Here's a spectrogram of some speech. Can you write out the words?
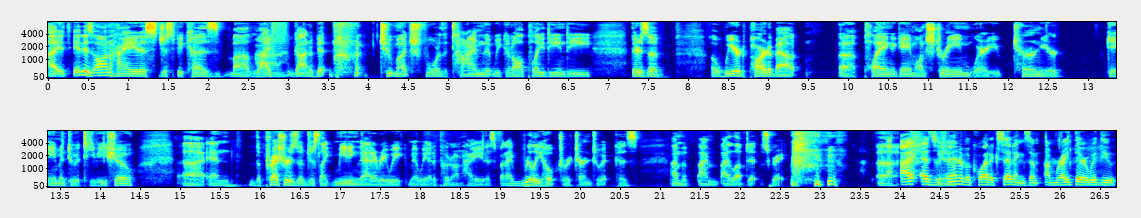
Uh, it, it is on hiatus just because uh, life got a bit too much for the time that we could all play D and D. There's a a weird part about uh, playing a game on stream where you turn your game into a TV show, uh, and the pressures of just like meeting that every week meant we had to put it on hiatus. But I really hope to return to it because I'm a, I'm I loved it. It was great. uh, I, as a yeah. fan of aquatic settings, I'm, I'm right there with you.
